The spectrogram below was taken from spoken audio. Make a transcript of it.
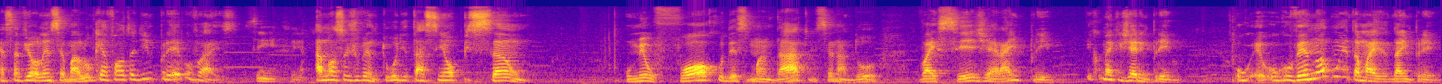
essa violência maluca é a falta de emprego, vai. Sim, sim. A nossa juventude está sem opção. O meu foco desse mandato de senador vai ser gerar emprego. E como é que gera emprego? O, o governo não aguenta mais dar emprego.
